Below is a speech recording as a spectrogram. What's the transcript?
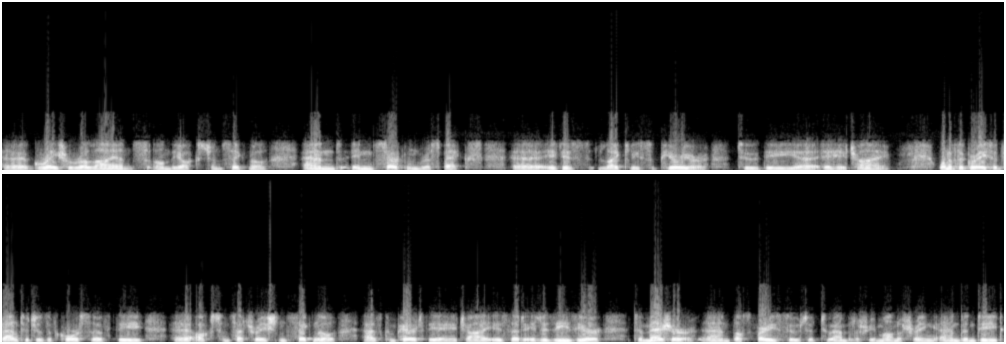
uh, greater reliance on the oxygen signal, and in certain respects, it is likely superior to the AHI. One of the great advantages, of course, of the uh, oxygen saturation signal as compared to the AHI is that it is easier to measure and thus very suited to ambulatory monitoring and indeed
